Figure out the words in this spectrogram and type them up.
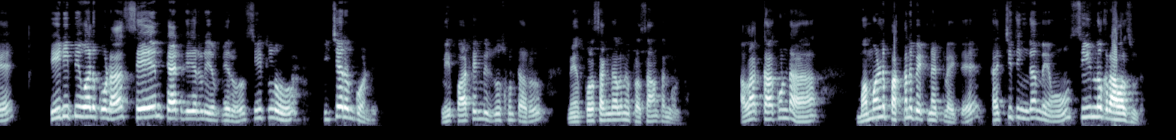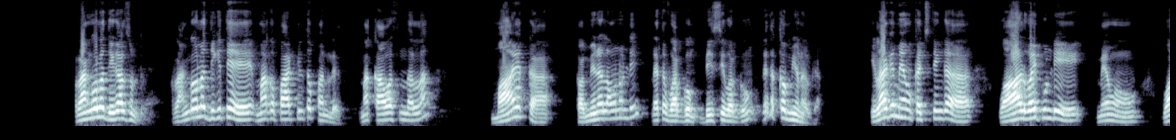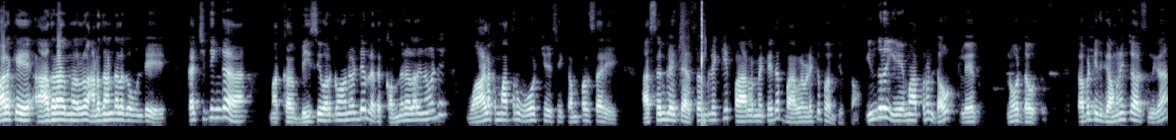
టీడీపీ వాళ్ళు కూడా సేమ్ కేటగిరీలు మీరు సీట్లు ఇచ్చారనుకోండి. మీ పార్టీని మీరు చూసుకుంటారు మేము కుల సంఘాలు మేము ప్రశాంతంగా ఉంటాం. అలా కాకుండా మమ్మల్ని పక్కన పెట్టినట్లయితే ఖచ్చితంగా మేము సీన్లోకి రావాల్సి ఉంటుంది. రంగంలో దిగాల్సి ఉంటుంది. రంగంలో దిగితే మాకు పార్టీలతో పని లేదు. మాకు కావాల్సిందల్లా మా యొక్క కమ్యూనల్ అవునండి లేదా వర్గం బీసీ వర్గం లేదా కమ్యూనల్గా. ఇలాగే మేము ఖచ్చితంగా వాళ్ళ వైపు ఉండి మేము వాళ్ళకి ఆధారాలు అండదండలుగా ఉండి ఖచ్చితంగా మా బీసీ వర్గం అనివ్వండి లేదా కమ్యూనల్ అనివ్వండి వాళ్ళకి మాత్రం ఓట్ చేసి కంపల్సరీ అసెంబ్లీ అయితే అసెంబ్లీకి పార్లమెంట్ అయితే పార్లమెంట్కి పంపిస్తాం. ఇందులో ఏమాత్రం డౌట్ లేదు. No doubt. కాబట్టి ఇది గమనించాల్సిందిగా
